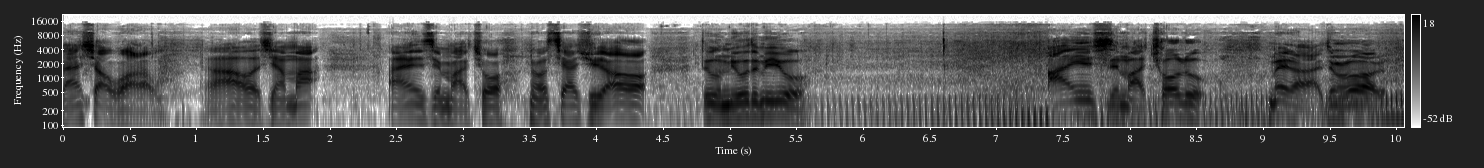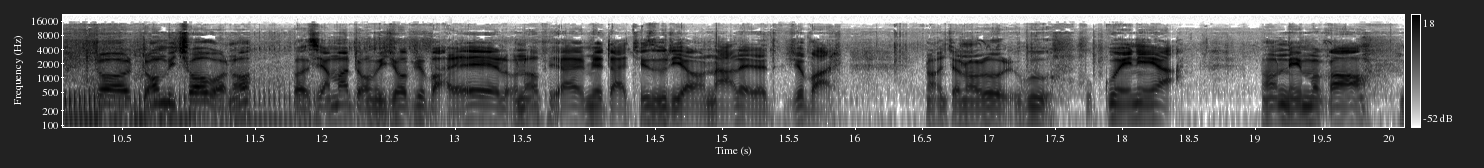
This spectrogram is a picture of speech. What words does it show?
လမ်းလျှောက်သွားတာပေါ့ဒါတော့ဆီယမအိုင်းစင်မှာချောနော်ဆရာရွှေတော့သူ့အမျိုးသမီးကိုအိုင်းစင်မှာချောလို့မဲ့တာကျွန်တော်တို့တော့ဒေါ်မီချောပေါ့နော်တော့ ဆီယမဒေါ်မီချောဖြစ်ပါတယ်လို့နော်ဖခင်ရဲ့မေတ္တာကျေးဇူးတရားကိုနားလဲတယ်သူဖြစ်ပါတယ်နော်ကျွန်တော်တို့အခုကွင်းနေရနော်နေမကောင်းမ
